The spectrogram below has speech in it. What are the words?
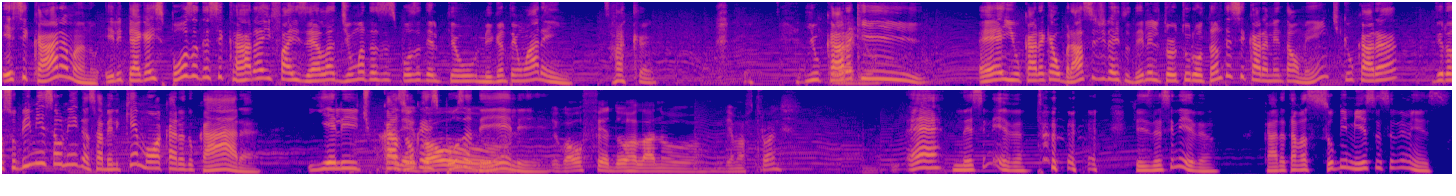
Esse cara, mano, ele pega a esposa desse cara e faz ela de uma das esposas dele, porque o Negan tem um harém, saca? E o cara que. É, e o cara que é o braço direito dele, ele torturou tanto esse cara mentalmente que o cara virou submissa ao Negan, sabe? Ele queimou a cara do cara. E ele, tipo, Ah, casou ele é com a esposa o- dele. Igual o Fedor lá no Game of Thrones. É, nesse nível. Fez nesse nível. O cara tava submisso e submisso.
